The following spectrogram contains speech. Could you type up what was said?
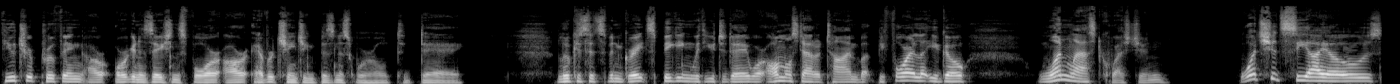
future proofing our organizations for our ever changing business world today. Lucas, it's been great speaking with you today. We're almost out of time, but before I let you go, one last question. What should CIOs,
